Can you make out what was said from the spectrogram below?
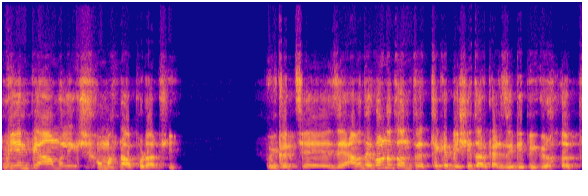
বিএনপি আওয়ামী সমান অপরাধী। ওই করছে যে আমাদের গণতন্ত্রের থেকে বেশি দরকার জিডিপি গ্রোথ।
